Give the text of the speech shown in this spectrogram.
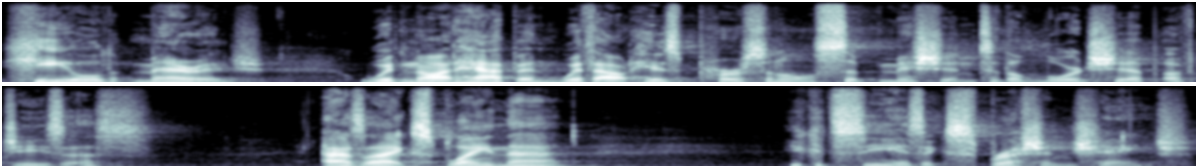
healed marriage would not happen without his personal submission to the lordship of Jesus. As I explained that, you could see his expression change.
